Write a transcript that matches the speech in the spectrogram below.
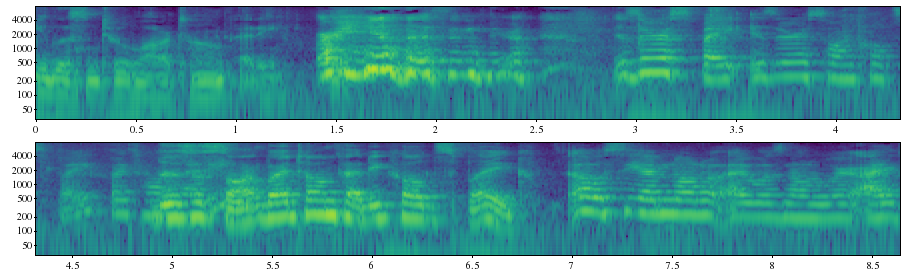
You listen to a lot of Tom Petty. or you listen to Is there a Spike is there a song called Spike by Tom Petty? There's a song by Tom Petty called Spike. Oh, see, I'm not I was not aware. I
